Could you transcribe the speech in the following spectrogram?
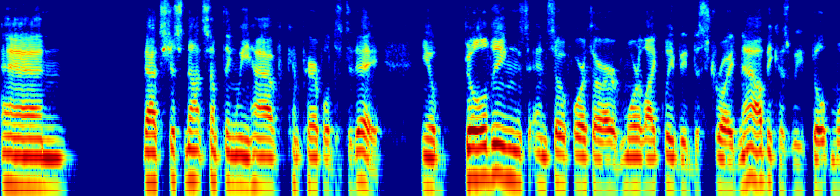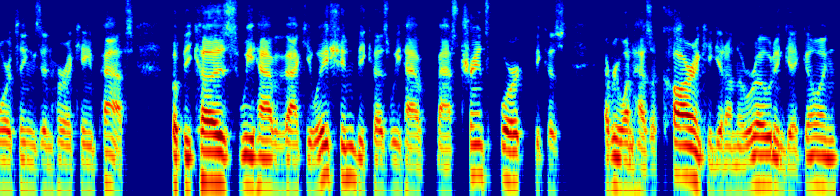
And that's just not something we have comparable to today. You know, buildings and so forth are more likely to be destroyed now because we've built more things in hurricane paths. But because we have evacuation, because we have mass transport, because everyone has a car and can get on the road and get going.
